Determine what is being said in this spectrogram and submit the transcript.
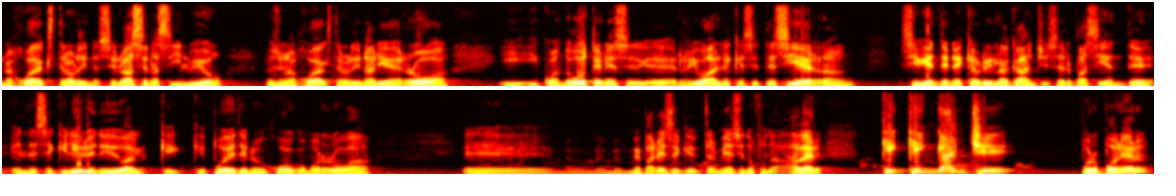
una jugada extraordinaria, se lo hacen a Silvio, es una jugada extraordinaria de Roa. Y, cuando vos tenés eh, rivales que se te cierran, si bien tenés que abrir la cancha y ser paciente, el desequilibrio individual que, puede tener un juego como Roa, me, parece que termina siendo fundamental. A ver, ¿qué, qué enganche, por poner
